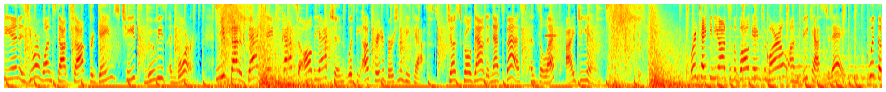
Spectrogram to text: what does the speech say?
IGN is your one-stop shop for games, cheats, movies, and more. And you've got a backstage pass to all the action with the upgraded version of VCast. Just scroll down to Net's Best and select IGN. We're taking you out to the ball game tomorrow on VCast Today with the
